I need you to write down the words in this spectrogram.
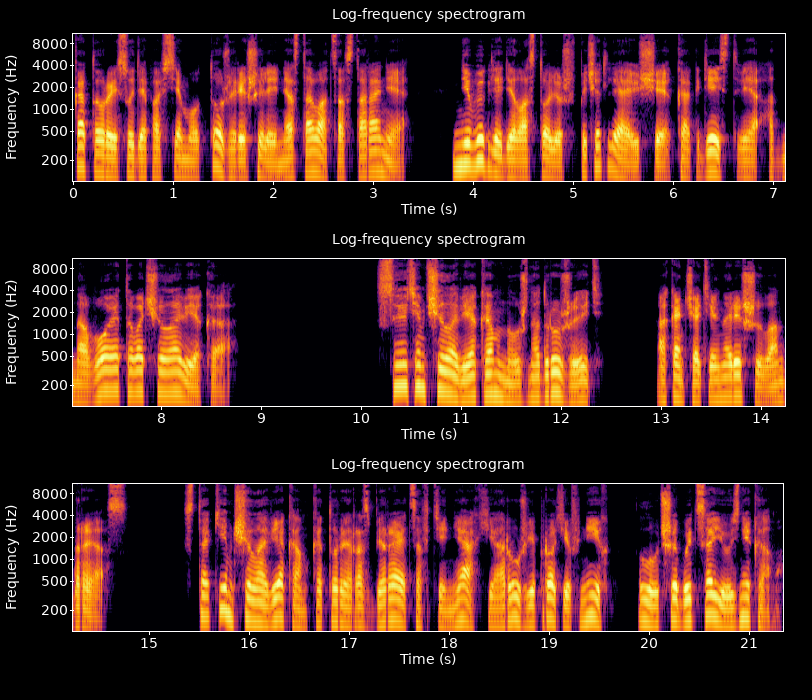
которые, судя по всему, тоже решили не оставаться в стороне, не выглядело столь уж впечатляюще, как действие одного этого человека. «С этим человеком нужно дружить», – окончательно решил Андреас. «С таким человеком, который разбирается в тенях и оружии против них, лучше быть союзником».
